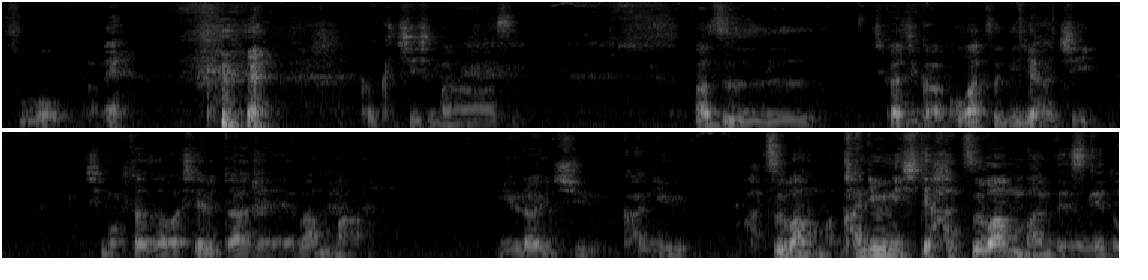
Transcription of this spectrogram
そうだね。告知します。まず近々5月28日下北沢シェルターでワンマン三浦宇宙加入初ワンマン加入にして初ワンマンですけど。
